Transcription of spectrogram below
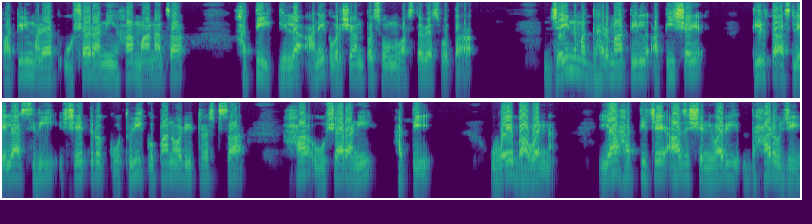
पाटील मळ्यात उषा राणी हा मानाचा हत्ती गेल्या अनेक वर्षांपासून वास्तव्यास होता. जैन धर्मातील अतिशय तीर्थ असलेल्या श्री क्षेत्र कोथळी कुपानवाडी ट्रस्टचा हा उषा राणी हत्ती वय बावन्न. या हत्तीचे आज शनिवारी दहा रोजी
